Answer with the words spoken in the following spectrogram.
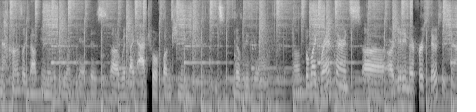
You know, it's like not being able to be on campus uh, with like actual functioning. It's, nobody's around. Um, but my grandparents uh, are getting their first doses now,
